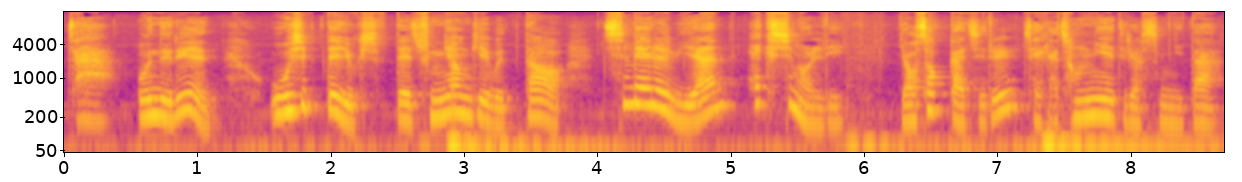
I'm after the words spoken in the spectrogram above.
자, 오늘은 50대, 60대 중년기부터 치매를 위한 핵심 원리 6가지를 제가 정리해 드렸습니다.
